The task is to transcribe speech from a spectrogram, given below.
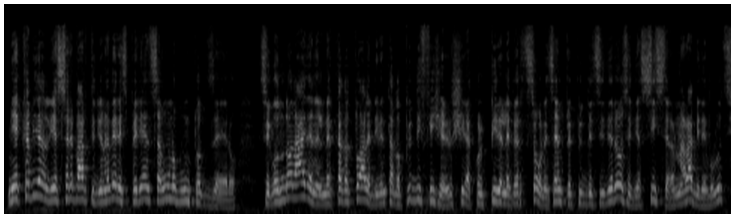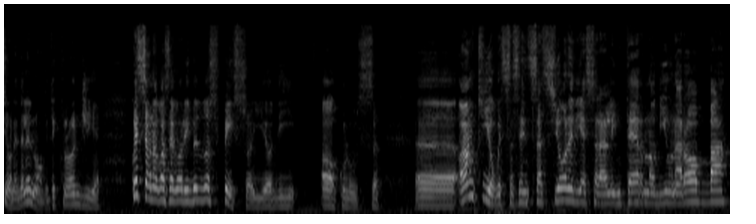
mi è capitato di essere parte di una vera esperienza 1.0. Secondo Lyden, nel mercato attuale è diventato più difficile riuscire a colpire le persone sempre più desiderose di assistere a una rapida evoluzione delle nuove tecnologie. Questa è una cosa che ho ripetuto spesso io di Oculus. Eh, ho anch'io questa sensazione di essere all'interno di una roba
